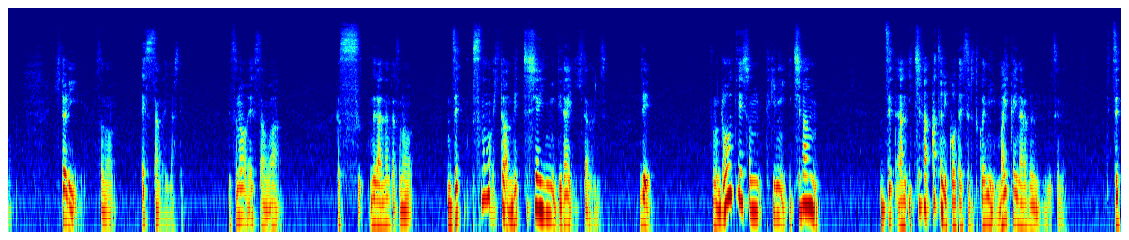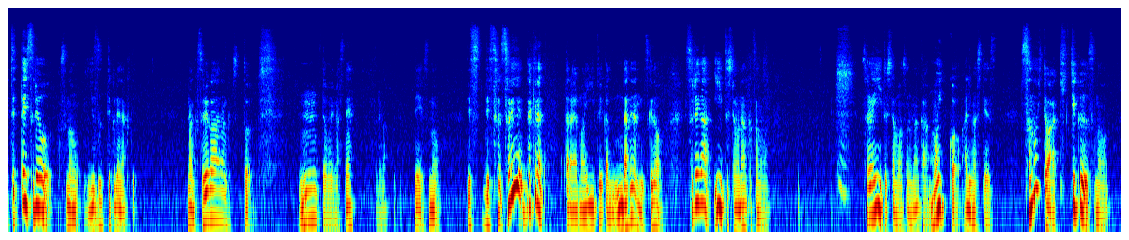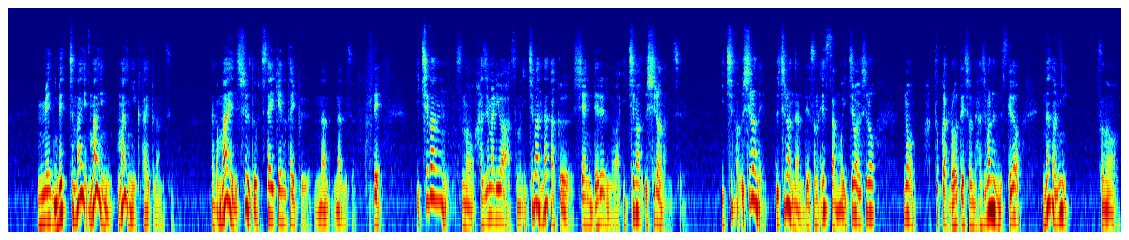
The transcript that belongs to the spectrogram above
1人その S さんがいましてでその S さんはすだからなんかそのぜその人はめっちゃ試合に出たい人なんですよ。でそのローテーション的に一番ぜあの一番後に交代するところに毎回並ぶんですよね。ぜ絶対それをその譲ってくれなくて。なんかそれがなんかちょっとうーんって思いますね。それは。でそのででそそれだけだったらまあいいというかダメなんですけどそれがいいとしてもなんかそのそれがいいとしてもそのなんかもう一個ありましてその人は結局そのめめっちゃ前前に前に行くタイプなんですよ。なんか前でシュート打ちたい系のタイプなんなんですよ。で一番その始まりはその一番長く試合に出れるのは一番後ろなんですよね。一番後ろね後ろなんでその S さんも一番後ろのとこからローテーションで始まるんですけどなのにその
